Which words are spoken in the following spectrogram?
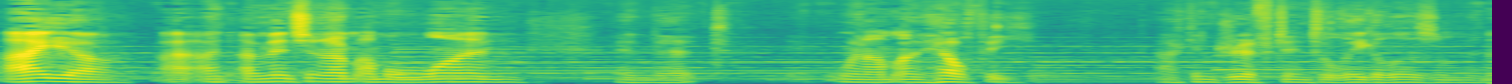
I, uh, I, I, mentioned I'm, I'm, a one and that when I'm unhealthy, I can drift into legalism and,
